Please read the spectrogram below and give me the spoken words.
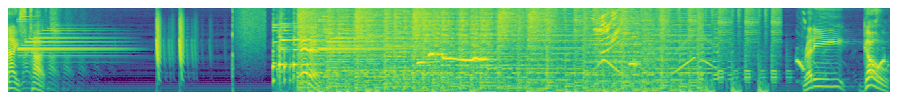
Nice touch. Hit it! Ready, go!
